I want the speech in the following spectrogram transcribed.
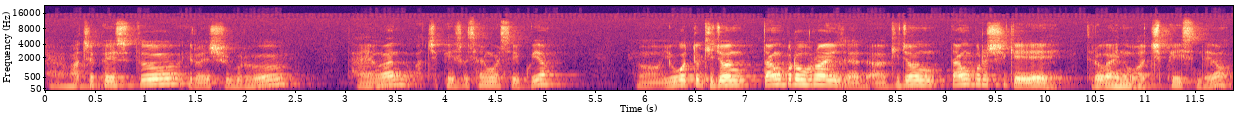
자, 와치페이스도 이런 식으로 다양한 와치페이스를 사용할 수 있고요. 어, 이것도 기존 땅브로 호라이즌, 아, 기존 땅브로 시계에 들어가 있는 워치페이스인데요.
